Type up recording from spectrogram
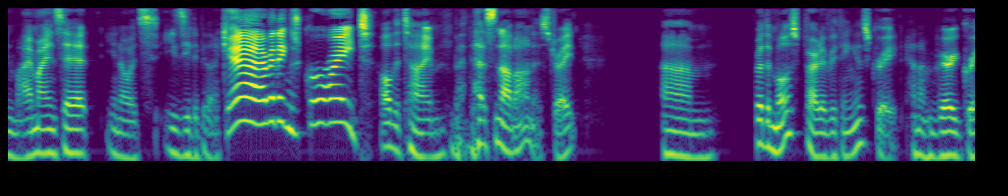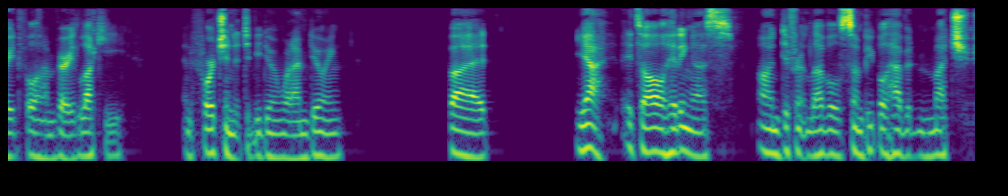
in my mindset. You know, it's easy to be like, yeah, everything's great all the time, but that's not honest, right? Um, for the most part, everything is great. And I'm very grateful and I'm very lucky and fortunate to be doing what I'm doing. But yeah, it's all hitting us on different levels. Some people have it much,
